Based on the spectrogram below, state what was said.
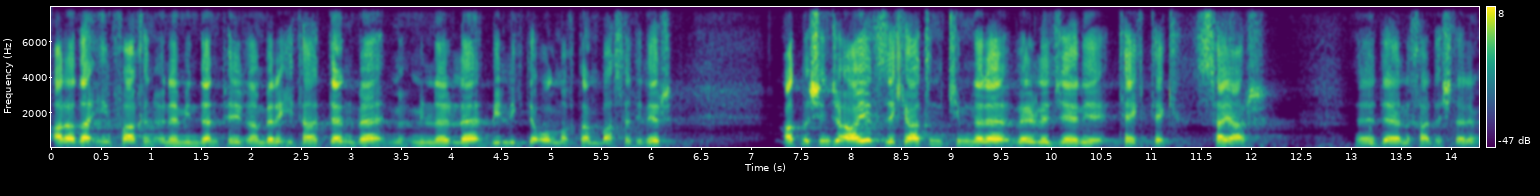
Arada infakın öneminden, peygambere itaatten ve müminlerle birlikte olmaktan bahsedilir. 60. ayet zekatın kimlere verileceğini tek tek sayar e, değerli kardeşlerim.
